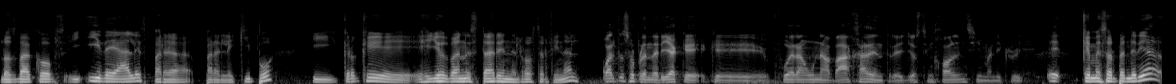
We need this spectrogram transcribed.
los backups ideales para, para el equipo y creo que ellos van a estar en el roster final. ¿Cuál te sorprendería que, que fuera una baja de entre Justin Hollins y Malik Reed? Eh, que me sorprendería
